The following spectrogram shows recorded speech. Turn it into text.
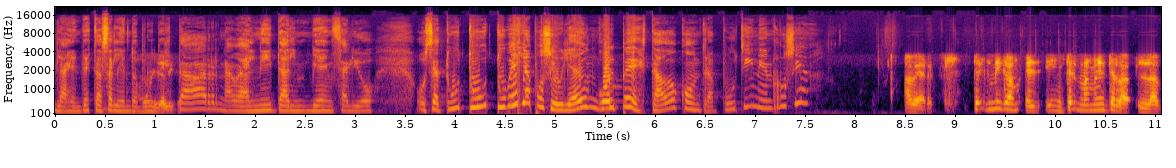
La gente está saliendo a protestar, Navalny también salió. O sea, ¿tú, tú, ¿tú ves la posibilidad de un golpe de Estado contra Putin en Rusia? A ver, técnicamente, eh, internamente, la, la,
